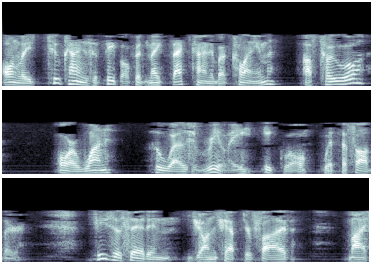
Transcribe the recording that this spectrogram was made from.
Only two kinds of people could make that kind of a claim. A fool or one who was really equal with the Father. Jesus said in John chapter 5, My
